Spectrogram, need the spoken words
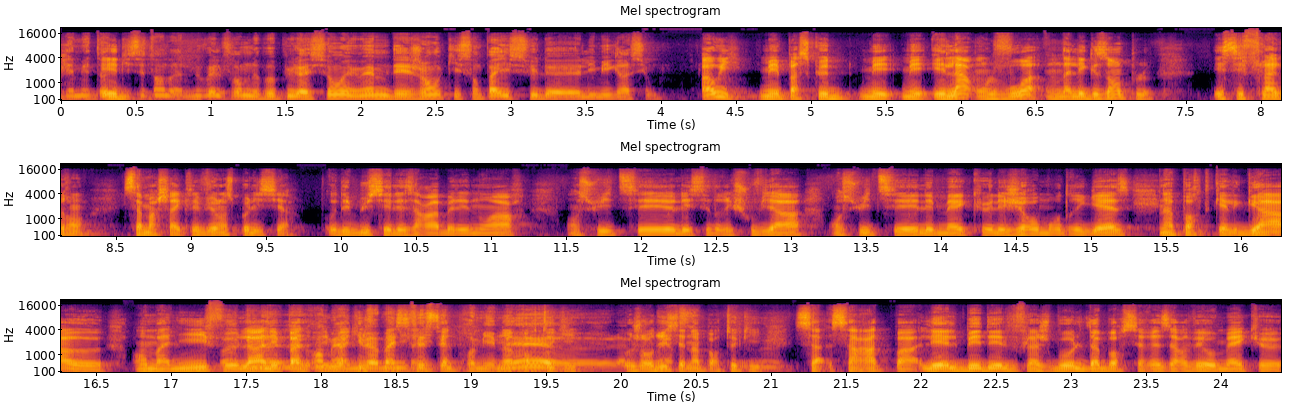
Des méthodes qui s'étendent à une nouvelle forme de population et même des gens qui ne sont pas issus de l'immigration. Ah oui, mais parce que mais, mais et là on le voit, on a l'exemple et c'est flagrant. Ça marche avec les violences policières. Au début, c'est les Arabes et les Noirs. Ensuite, c'est les Cédric Chouviat. Ensuite, c'est les mecs, les Jérôme Rodriguez. N'importe quel gars euh, en manif. là, les, la les manifs qui va manifester le 1er mai. N'importe qui. Euh, Aujourd'hui, c'est n'importe qui. Ça, ça rate pas. Les LBD, le flashball, d'abord, c'est réservé aux mecs euh,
